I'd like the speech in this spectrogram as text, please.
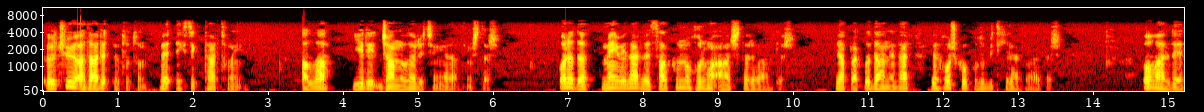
Ölçüyü adaletle tutun ve eksik tartmayın. Allah yeri canlılar için yaratmıştır. Orada meyveler ve salkımlı hurma ağaçları vardır. Yapraklı daneler ve hoş kokulu bitkiler vardır. O halde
